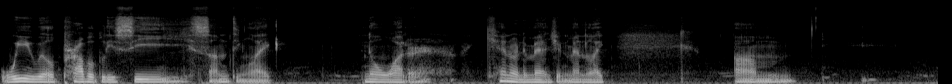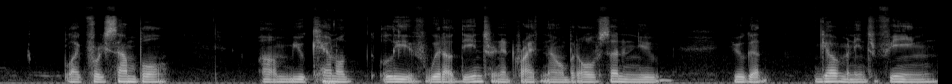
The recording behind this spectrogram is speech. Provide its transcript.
we will probably see something like no water I cannot imagine, man. Like, um, like for example, um, you cannot live without the internet right now, but all of a sudden you, you got government intervening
